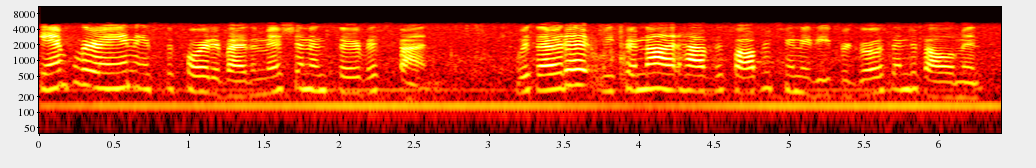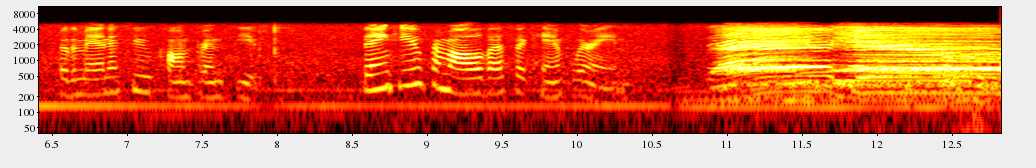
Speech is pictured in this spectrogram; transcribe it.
Camp Lorraine is supported by the Mission and Service Fund. Without it, we could not have this opportunity for growth and development for the Manitou Conference youth. Thank you from all of us at Camp Lorraine. Thank you.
